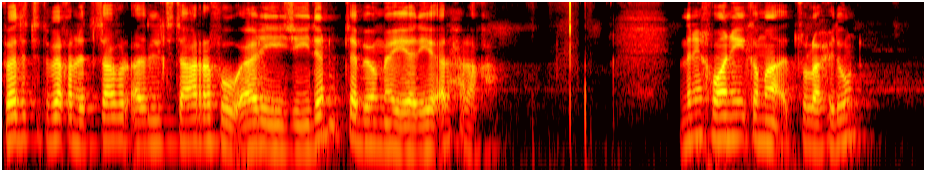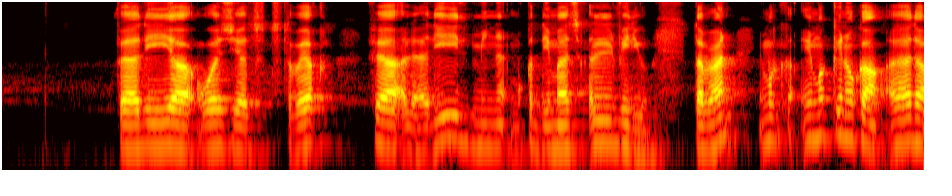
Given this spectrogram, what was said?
فهذا التطبيق الذي تتعرفوا عليه جيدا. تابعوا معي هذه الحلقة. إذا إخواني كما تلاحظون فهذه هي واجهة التطبيق فيها العديد من مقدمات الفيديو. طبعا. يمكنك هذا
